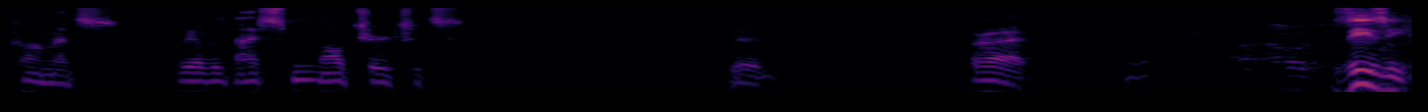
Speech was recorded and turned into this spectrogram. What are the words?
comments. We have a nice small church. It's good. All right. Zizi.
